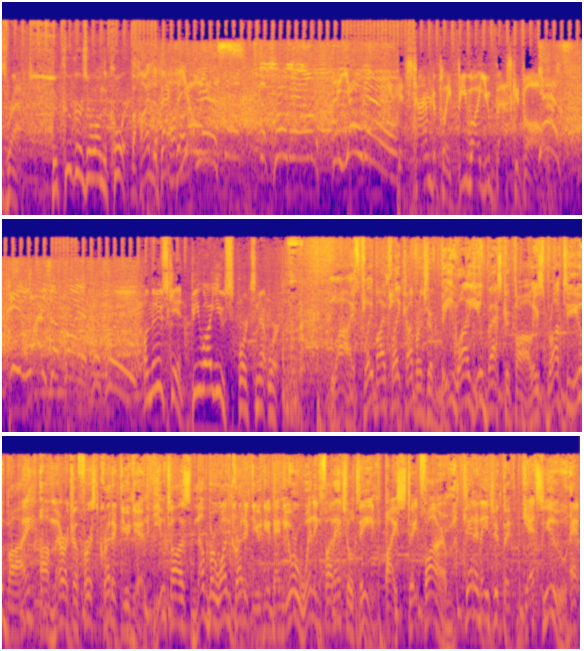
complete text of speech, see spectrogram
is wrapped. The Cougars are on the court. Behind the back, the Yo Yes! The throwdown, the Yo down. It's time to play BYU basketball. Yes! Elijah Bryant for three. On the Nu Skin, BYU Sports Network. Live play by play coverage of BYU basketball is brought to you by America First Credit Union, Utah's number one credit union and your winning financial team. By State Farm. Get an agent that gets you at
